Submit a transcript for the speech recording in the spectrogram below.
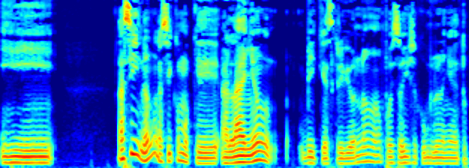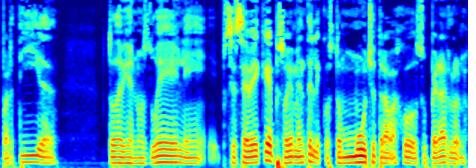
Y así, ¿no? Así como que al año vi que escribió, no, pues hoy se cumple un año de tu partida, todavía nos duele. Pues, se ve que, pues obviamente le costó mucho trabajo superarlo, ¿no?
